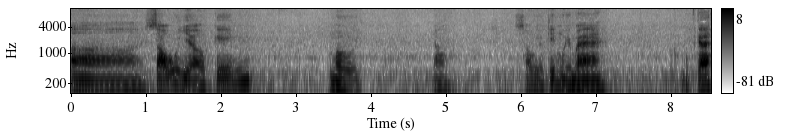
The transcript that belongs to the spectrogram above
à, 6 giờ kiếm 10 đâu? 6 giờ kiếm 13 ok.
